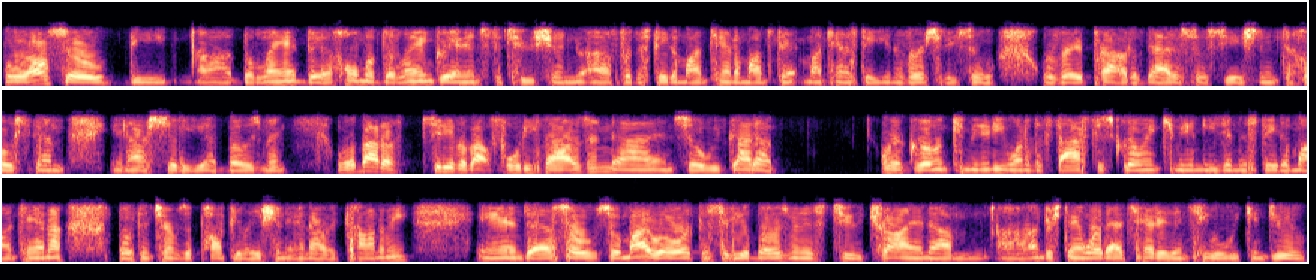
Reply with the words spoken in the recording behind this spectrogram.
but we're also the uh, the land the home of the land grant institution uh, for the state of Montana, Montana, Montana State University. So we're very proud of that association and to host them in our city of Bozeman. We're about a city of about 40,000, uh, and so we've got a we're a growing community, one of the fastest growing communities in the state of Montana, both in terms of population and our economy. And uh, so, so my role at the city of Bozeman is to try and um, uh, understand where that's headed and see what we can do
